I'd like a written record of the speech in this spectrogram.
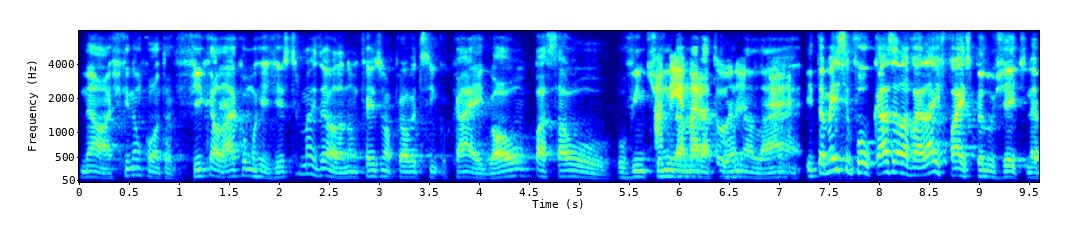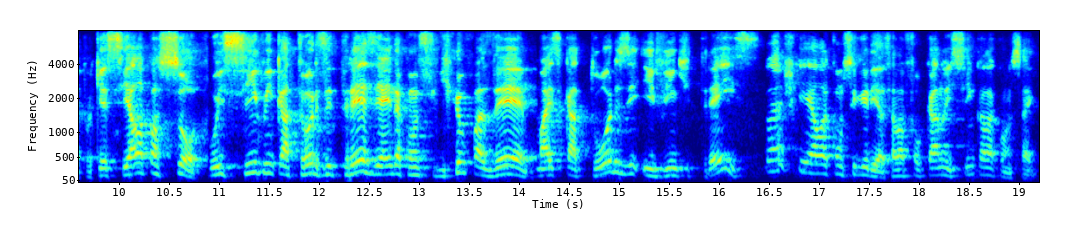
Não, acho que não conta. Fica lá como registro, mas não, ela não fez uma prova de 5K. É igual passar o, o 21 da maratona, maratona lá. É. E também, se for o caso, ela vai lá e faz pelo jeito, né? Porque se ela passou os 5 em 14 e 13 e ainda conseguiu fazer mais 14 e 23, eu acho que ela conseguiria. Se ela focar nos 5, ela consegue.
